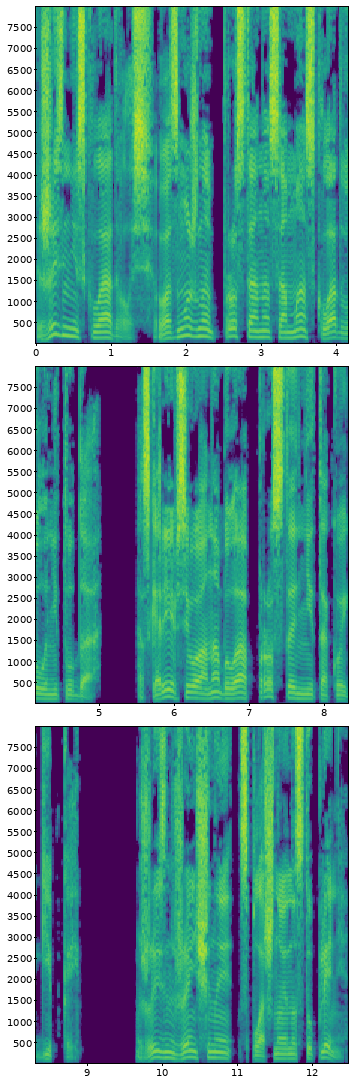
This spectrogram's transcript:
Жизнь не складывалась. Возможно, просто она сама складывала не туда а скорее всего она была просто не такой гибкой. Жизнь женщины — сплошное наступление.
